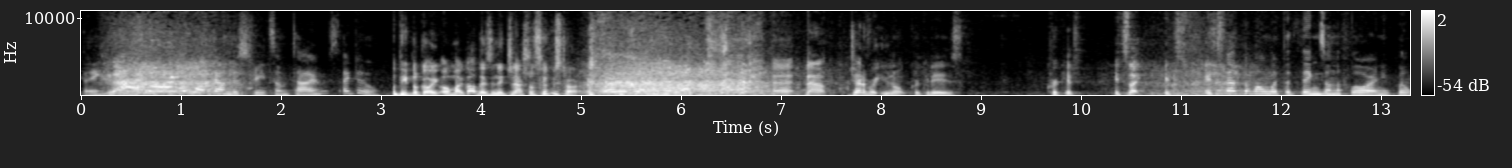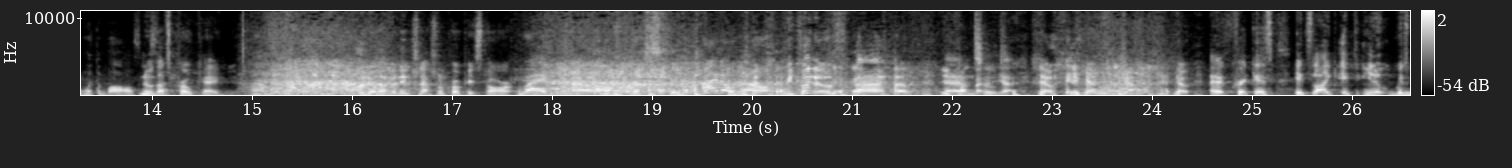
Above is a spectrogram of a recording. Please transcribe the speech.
Thank you. I know, I can walk down the street sometimes. I do. Well, people going, "Oh my God, there's an international superstar." uh, now, Jennifer, you know what cricket is. Cricket It's like it's it's. Is that the one with the things on the floor and you put them with the balls? No, that's croquet. We don't have an international croquet star. Right. I don't know. We could have. Uh, He cancelled. yeah. No. yeah, yeah, no. Uh, cricket. It's like it. You know, because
